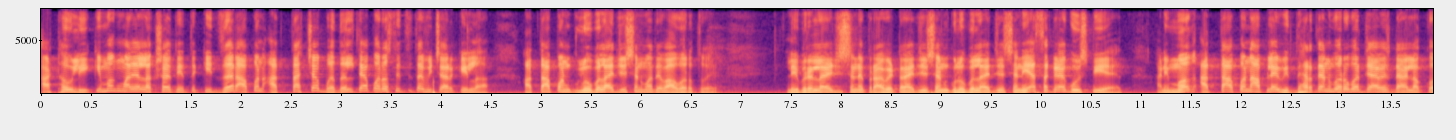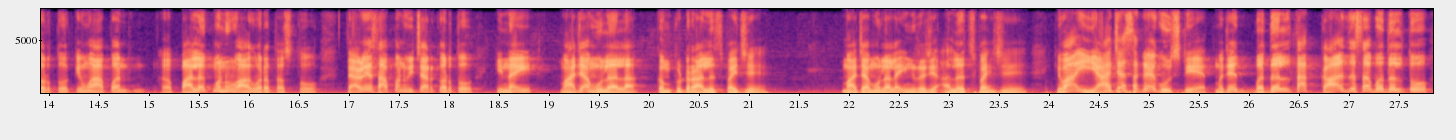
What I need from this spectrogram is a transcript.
आठवली की मग माझ्या लक्षात येतं की जर आपण आत्ताच्या बदलत्या परिस्थितीचा विचार केला आता आपण ग्लोबलायझेशनमध्ये वावरतो आहे लिबरलायझेशन आहे प्रायव्हेटायझेशन ग्लोबलायझेशन या सगळ्या गोष्टी आहेत. आणि मग आत्ता आपण आपल्या विद्यार्थ्यांबरोबर ज्यावेळेस डायलॉग करतो किंवा आपण पालक म्हणून वावरत असतो त्यावेळेस आपण विचार करतो की नाही माझ्या मुलाला कम्प्युटर आलंच पाहिजे. माझ्या मुलाला इंग्रजी आलंच पाहिजे. किंवा या ज्या सगळ्या गोष्टी आहेत म्हणजे बदलता काळ जसा बदलतो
